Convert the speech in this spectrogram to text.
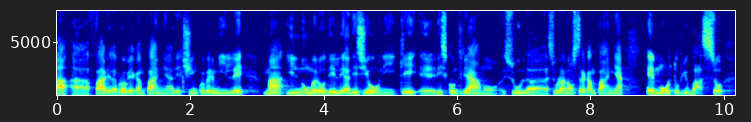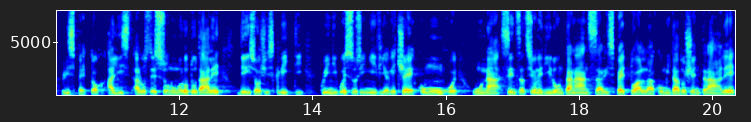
a, a, fare la propria campagna del 5 per 1000, ma il numero delle adesioni che eh, riscontriamo sul, sulla nostra campagna è molto più basso rispetto agli, allo stesso numero totale dei soci iscritti. Quindi questo significa che c'è comunque una sensazione di lontananza rispetto al comitato centrale,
